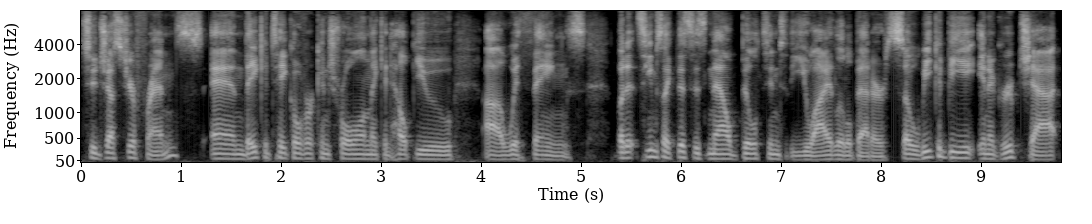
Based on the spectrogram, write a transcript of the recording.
to just your friends and they could take over control and they can help you uh, with things. But it seems like this is now built into the ui a little better. So we could be in a group chat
